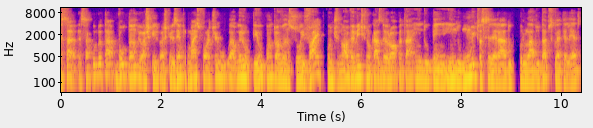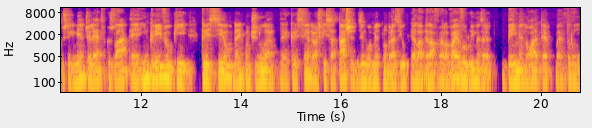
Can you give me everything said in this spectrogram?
essa, essa curva está voltando. Eu acho que, acho que o exemplo mais forte é o, é o, europeu, quanto avançou e vai continuar. Obviamente que no caso da Europa está indo, indo muito acelerado para o lado da bicicleta elétrica, o segmento de elétricos lá é incrível que cresceu né, e continua é, crescendo. Eu acho que essa taxa de desenvolvimento no Brasil ela, ela, ela vai evoluir, mas era bem menor, até né, por um,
